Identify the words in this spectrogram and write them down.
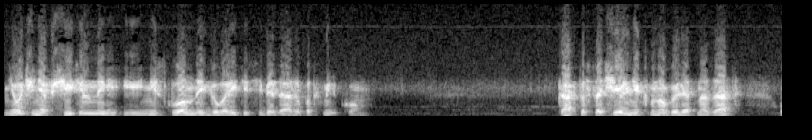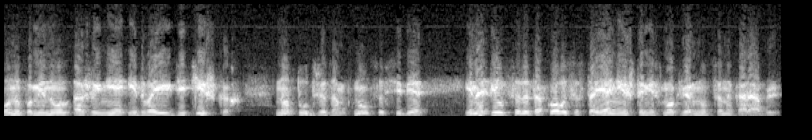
не очень общительный и не склонный говорить о себе даже под хмельком. Как-то в сочельник много лет назад он упомянул о жене и двоих детишках, но тут же замкнулся в себе и напился до такого состояния, что не смог вернуться на корабль.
